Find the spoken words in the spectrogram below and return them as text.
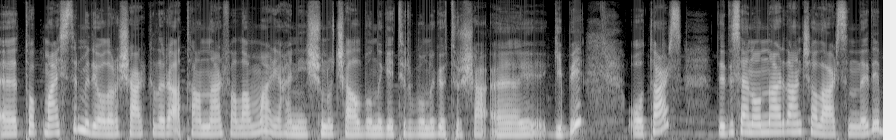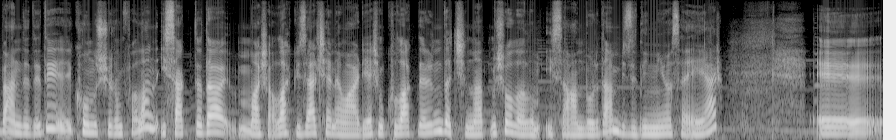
E, Topmeister mi diyorlar şarkıları atanlar falan var ya hani şunu çal bunu getir bunu götür e, gibi o tarz. Dedi sen onlardan çalarsın dedi ben de dedi konuşurum falan. İshak'ta da maşallah güzel çene var ya şimdi kulaklarını da çınlatmış olalım İshak'ın buradan bizi dinliyorsa eğer. Ee,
